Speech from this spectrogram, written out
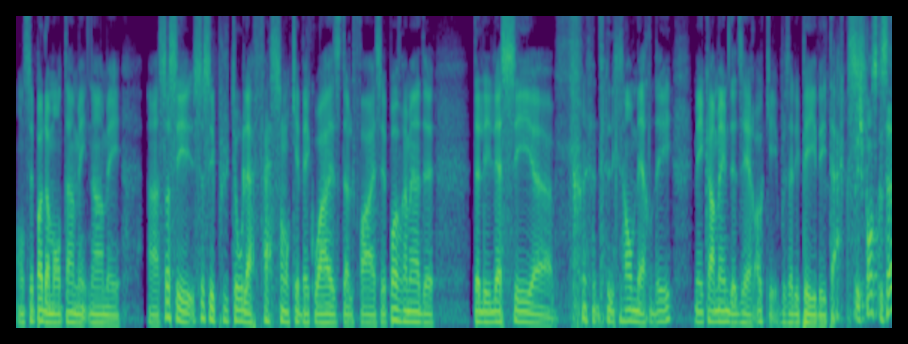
On ne sait pas le montant maintenant, mais euh, ça, c'est plutôt la façon québécoise de le faire. C'est pas vraiment de de les laisser, euh, de les emmerder, mais quand même de dire, OK, vous allez payer des taxes. je pense que ça,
